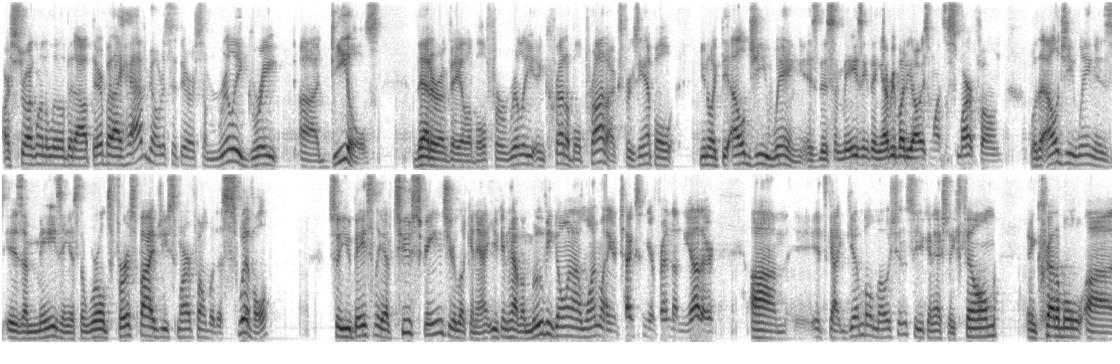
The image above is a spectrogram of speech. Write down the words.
are struggling a little bit out there, but I have noticed that there are some really great uh, deals that are available for really incredible products. For example, you know, like the LG Wing is this amazing thing. Everybody always wants a smartphone. Well, the LG Wing is is amazing. It's the world's first 5G smartphone with a swivel. So you basically have two screens you're looking at. You can have a movie going on one while you're texting your friend on the other. Um, it's got gimbal motion, so you can actually film incredible, uh,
